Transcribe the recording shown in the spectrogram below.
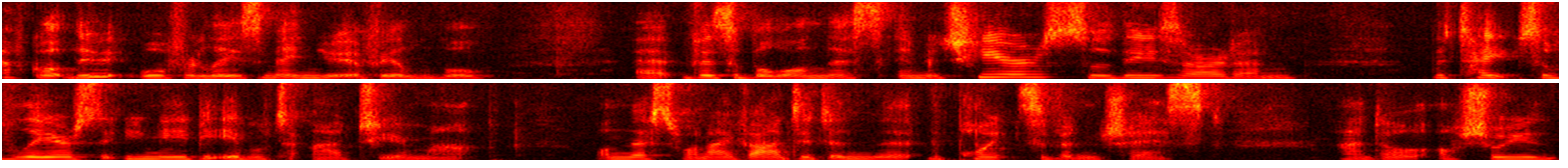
I've got the overlays menu available, uh, visible on this image here. So these are um, the types of layers that you may be able to add to your map. On this one, I've added in the, the points of interest, and I'll, I'll show you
